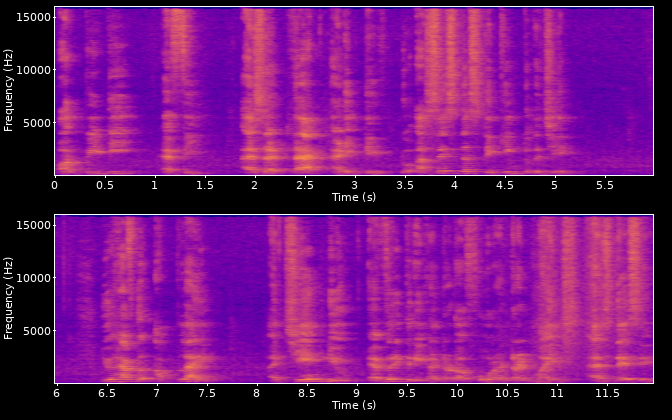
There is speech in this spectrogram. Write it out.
or PTFE as a tack additive to assist the sticking to the chain. You have to apply a chain lube every 300 or 400 miles as they say.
